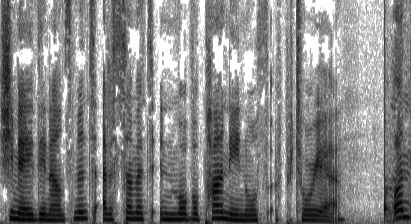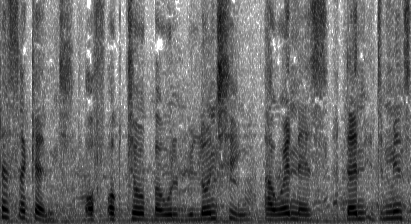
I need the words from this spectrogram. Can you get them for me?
She made the announcement at a summit in Mabopane, north of Pretoria. On the 2nd of October, we'll be launching awareness. Then it means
